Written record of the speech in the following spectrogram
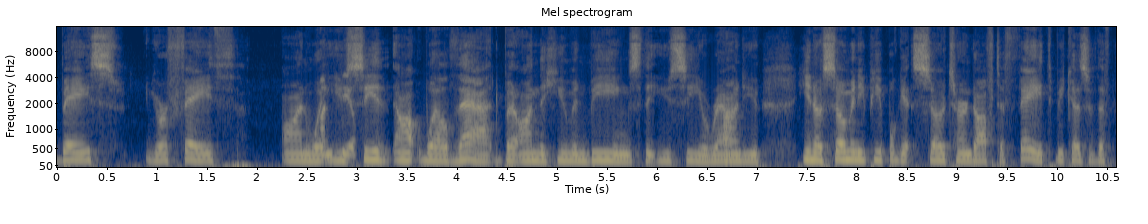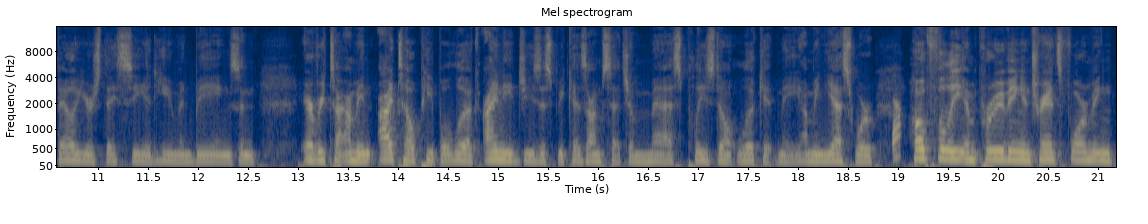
base your faith on what On you feel- see uh, well that but on the human beings that you see around you. You know so many people get so turned off to faith because of the failures they see in human beings. And every time i mean i tell people look i need jesus because i'm such a mess. Please don't look at me. I mean yes we're hopefully improving and transforming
